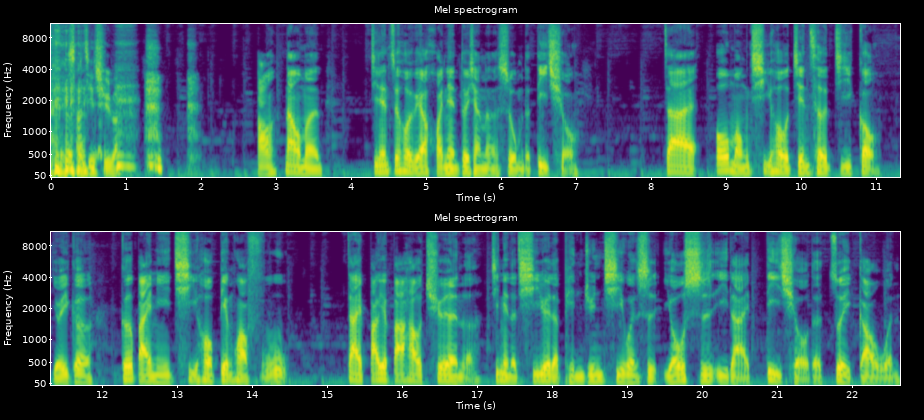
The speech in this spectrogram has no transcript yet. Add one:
杀鸡取卵。好，那我们今天最后一个要怀念的对象呢，是我们的地球。在欧盟气候监测机构有一个哥白尼气候变化服务，在八月八号确认了今年的七月的平均气温是有史以来地球的最高温。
